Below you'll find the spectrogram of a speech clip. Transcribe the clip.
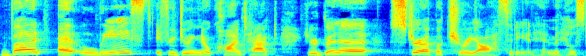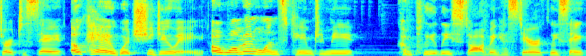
But at least if you're doing no contact, you're gonna stir up a curiosity in him and he'll start to say, okay, what's she doing? A woman once came to me completely sobbing hysterically, saying,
